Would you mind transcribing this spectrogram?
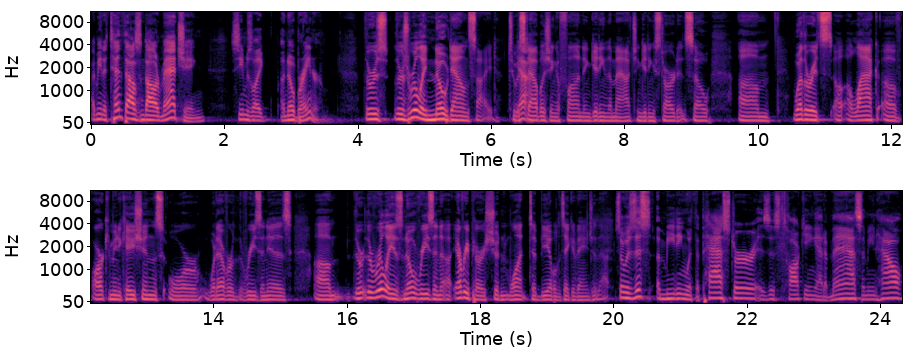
I mean, a ten thousand dollar matching seems like a no brainer. there's there's really no downside to Yeah. establishing a fund and getting the match and getting started. So um, whether it's a, a lack of our communications or whatever the reason is, um, there, there really is no reason uh, every parish shouldn't want to be able to take advantage of that. So is this a meeting with the pastor? Is this talking at a mass? I mean, how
